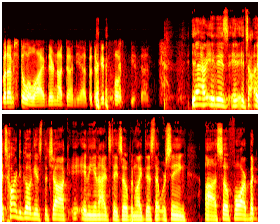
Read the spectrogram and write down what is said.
but I'm still alive. They're not done yet, but they're getting close to being done. Yeah, it is. It's it's hard to go against the chalk in the United States Open like this that we're seeing uh, so far. But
